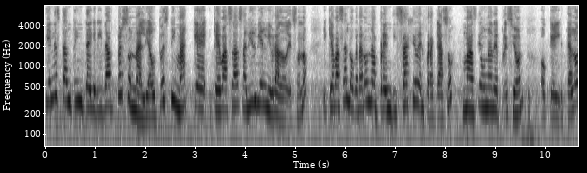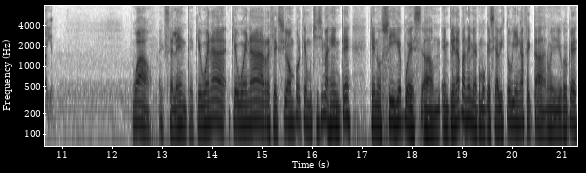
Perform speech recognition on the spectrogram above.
tienes tanta integridad personal y autoestima que, que vas a salir bien librado de eso, ¿no? Y que vas a lograr un aprendizaje del fracaso más que una depresión o que irte al hoyo. Wow, excelente. Qué buena, qué buena reflexión porque muchísima gente que nos sigue, pues, um, en plena pandemia, como que se ha visto bien afectada, ¿no? Y yo creo que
